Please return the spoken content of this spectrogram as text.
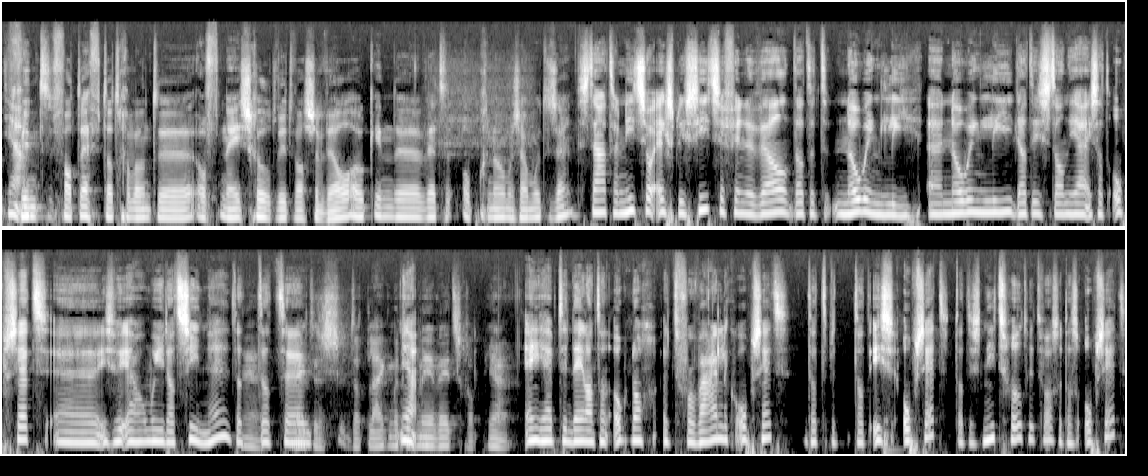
Ja. Vindt FATF dat gewoon te, of nee, schuldwitwassen wel ook in de wet opgenomen zou moeten zijn? Staat er niet zo expliciet. Ze vinden wel dat het knowingly, eh, knowingly, dat is dan, ja, is dat opzet? Eh, is, ja, hoe moet je dat zien? Hè? Dat, Ja, dat, wetens- dat lijkt me ja. toch meer wetenschap. Ja. En je hebt in Nederland dan ook nog het voorwaardelijke opzet. Dat, dat is opzet. Dat is niet schuldwitwassen, dat is opzet.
